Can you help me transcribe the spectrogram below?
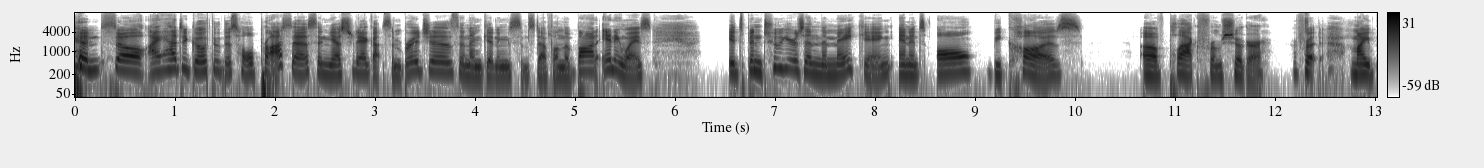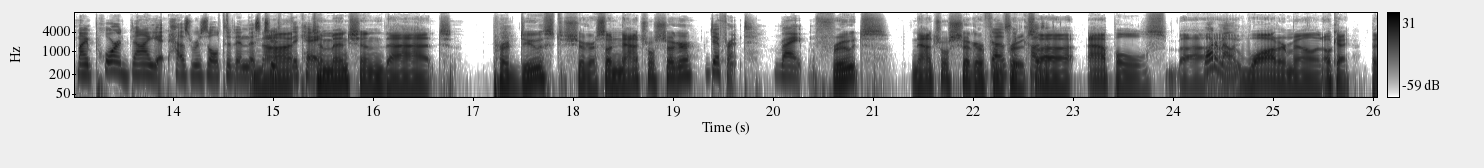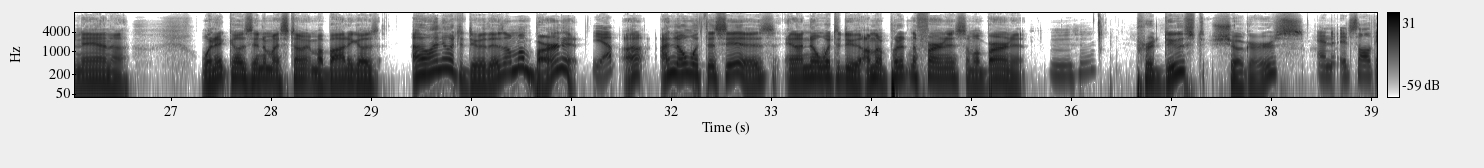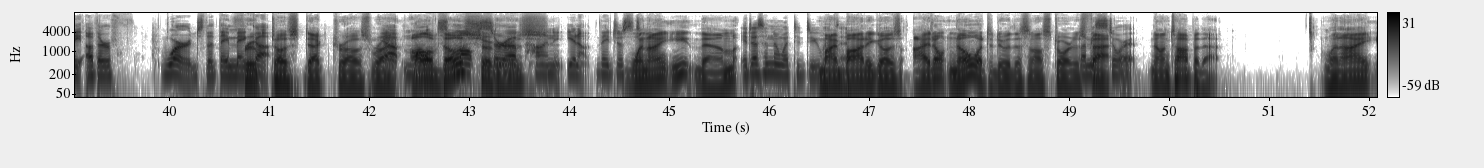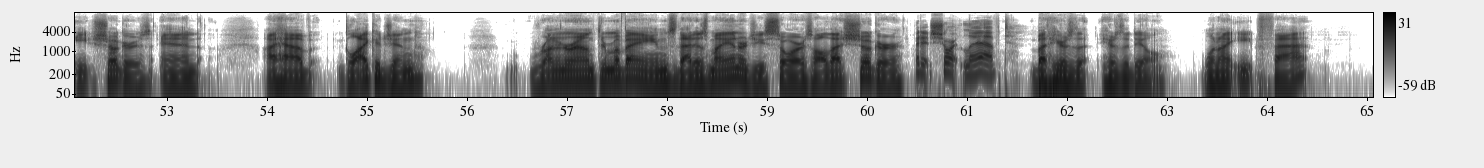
And so I had to go through this whole process and yesterday I got some bridges and I'm getting some stuff on the bottom. Anyways, it's been 2 years in the making and it's all because of plaque from sugar. My my poor diet has resulted in this not tooth decay. to mention that produced sugar. So natural sugar, Different, right? fruits, natural sugar from Doesn't fruits, uh, apples, uh, Watermelon. watermelon. Okay, banana. When it goes into my stomach, my body goes, "Oh, I know what to do with this. I'm gonna burn it. Yep. I, I know what this is, and I know what to do. I'm gonna put it in the furnace. I'm gonna burn it." hmm Produced sugars, And it's all the other words that they make up. fructose, dextrose, right? Yeah, All of those malt syrup, sugars. honey, you know, they just when I eat them, it doesn't know what to do my it. body goes, I don't know what to do with this, and I'll store it as Let me fat. store it. Now, on top of that, when I eat sugars and I have glycogen running around through my veins, that is my energy source, all that sugar. But it's short-lived. But here's the here's the deal. When I eat fat,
